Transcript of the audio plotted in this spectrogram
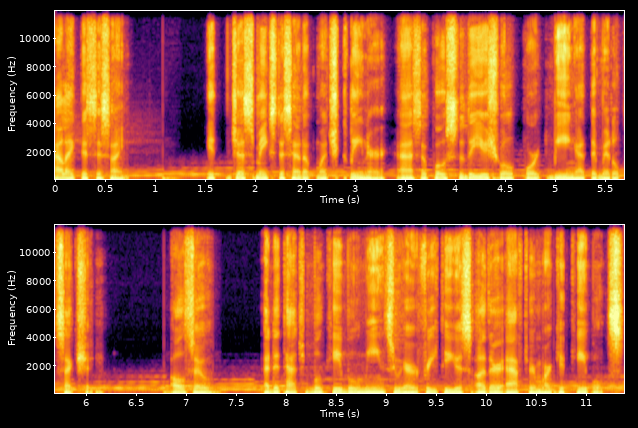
I like this design. It just makes the setup much cleaner as opposed to the usual port being at the middle section. Also, a detachable cable means we are free to use other aftermarket cables.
